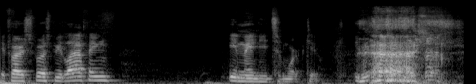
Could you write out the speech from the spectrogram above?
If I was supposed to be laughing, it may need some work too.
